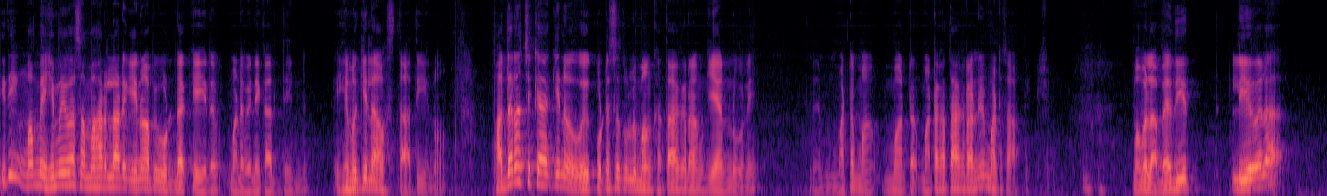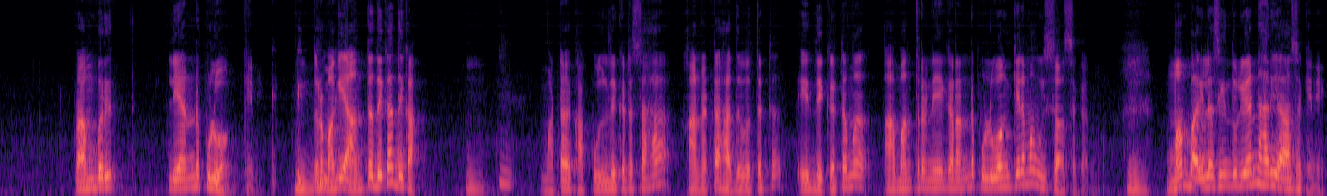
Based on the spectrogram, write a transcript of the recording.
ඉතින් මම එහෙම සමහරලාට කියන අපි ොඩ්ඩක් එහට මට වෙන එකක් දෙන්න. එහෙම කියලා අවස්ථා තියෙනවා. පදරචකයා කියන ඔය කොටස තුළ මං කතා කරම කියන්න ඕනේ. මට මට කතා කරන්නේ මට සාපේක්ෂ මම ලබැදිත් ලියවල ප්‍රම්බරිත් ලියන්න පුළුවන් කෙනෙක්. දර මගේ අන්ත දෙක දෙකක් මට කකුල් දෙකට සහ කනට හදවතට ඒ දෙකටම ආමන්ත්‍රණය කරන්න පුළුවන් කියලම විශ්වාස කරනවා. මං බයිල සිින්දු ලියන්න හරි ආස කෙනෙක්.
